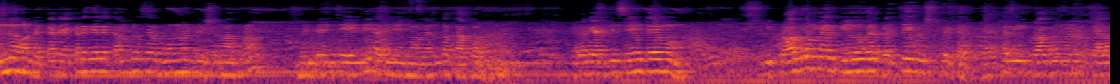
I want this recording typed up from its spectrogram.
ఎన్నో ఉంటాయి కానీ ఎక్కడికి వెళ్ళి కంపల్సరీ మూమెంట్ ఇష్యూ మాత్రం మెయింటైన్ చేయండి. అది మిమ్మల్ని ఎంతో కాపాడుతుంది అలాగే అట్ ది సేమ్ టైము ఈ ప్రోగ్రామ్ మీద పిఓ గారు ప్రత్యేక దృష్టి పెట్టారు. యాక్చువల్గా ఈ ప్రోగ్రామ్ అనేది చాలా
